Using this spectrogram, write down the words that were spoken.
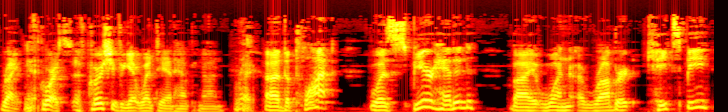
Right. Of course. Of course you forget what day it happened on. Right. Uh, the plot was spearheaded by one uh, Robert Catesby,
